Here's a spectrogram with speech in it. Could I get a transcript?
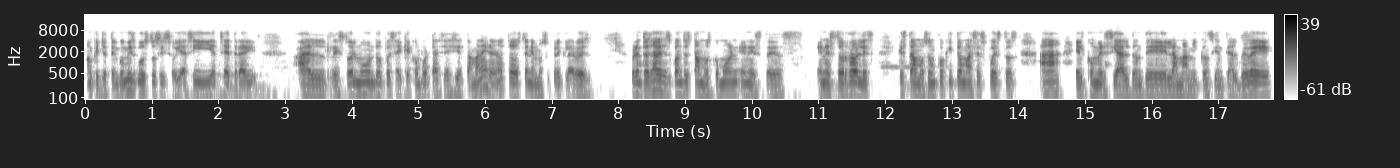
Aunque yo tengo mis gustos y soy así, etcétera, y al resto del mundo pues hay que comportarse de cierta manera, ¿no? Todos tenemos súper claro eso. Pero entonces a veces cuando estamos como en, en, estos, en estos roles, que estamos un poquito más expuestos a el comercial donde la mami consiente al bebé,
